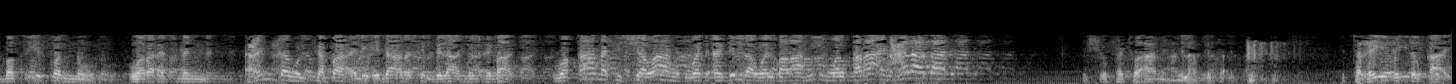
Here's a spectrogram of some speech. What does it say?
بسيط النور ورأت من عنده الكفاءة لإدارة البلاد والعباد وقامت الشواهد والأدلة والبراهين والقرائن على ذلك تشوفها تؤمن بلا قتال. التغير التلقائي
